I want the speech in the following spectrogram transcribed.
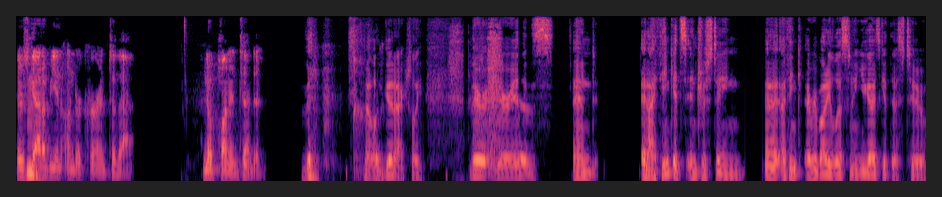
There's Hmm. got to be an undercurrent to that. No pun intended. that was good actually there there is and and i think it's interesting and I, I think everybody listening you guys get this too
